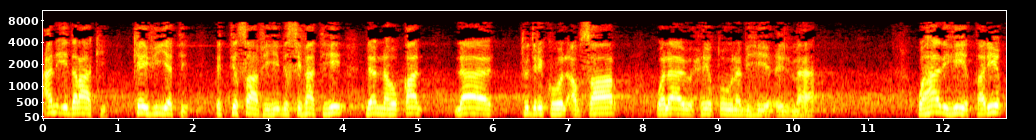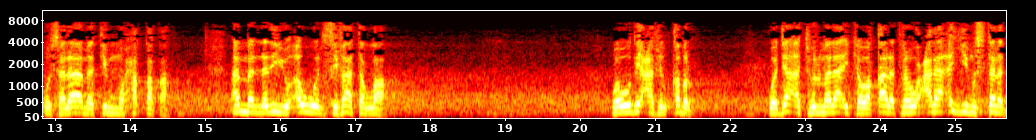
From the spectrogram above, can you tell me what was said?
عن إدراك كيفية اتصافه بصفاته لأنه قال لا تدركه الأبصار ولا يحيطون به علما. وهذه طريق سلامة محققة. أما الذي يؤول صفات الله ووضع في القبر وجاءته الملائكة وقالت له على أي مستند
